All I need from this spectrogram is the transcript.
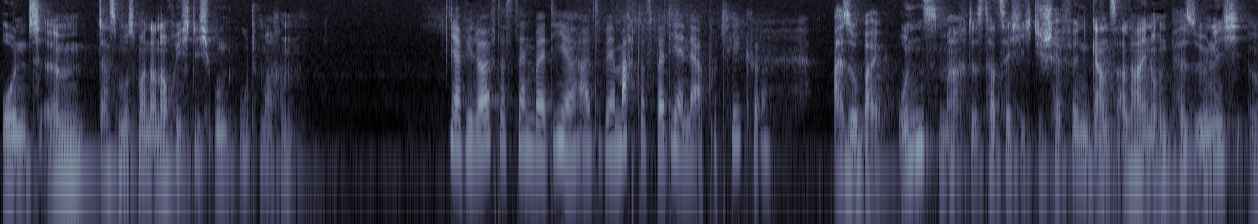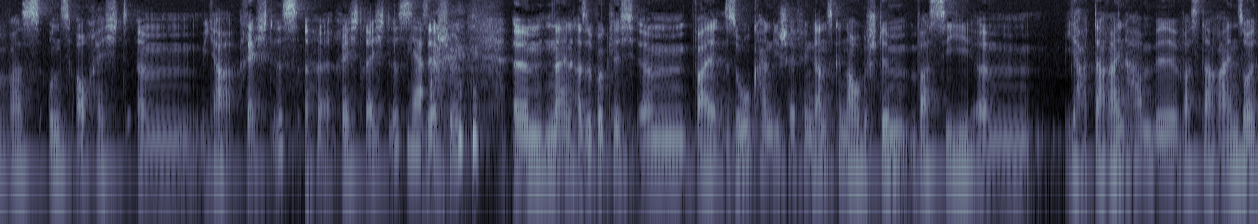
Und ähm, das muss man dann auch richtig und gut machen. Ja, wie läuft das denn bei dir? Also wer macht das bei dir in der Apotheke? Also bei uns macht es tatsächlich die Chefin ganz alleine und persönlich, was uns auch recht, ähm, ja, recht ist, äh, recht recht ist, ja. sehr schön. ähm, nein, also wirklich, ähm, weil so kann die Chefin ganz genau bestimmen, was sie ähm, ja, da rein haben will, was da rein soll.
